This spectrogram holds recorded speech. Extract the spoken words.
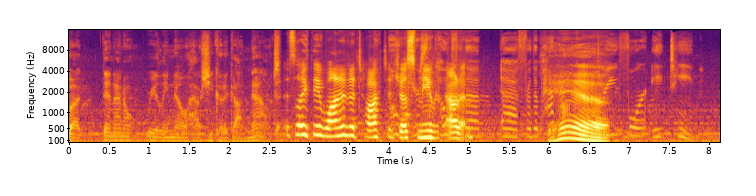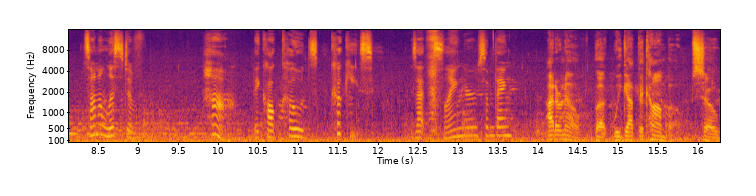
But then I don't really know how she could have gotten out. it's like they wanted to talk to Oh, just me the code without for him. The, uh, for the padlock. Yeah. 3418. It's on a list of. Huh. They call codes cookies. Is that slang or something? I don't know, but we got the combo, so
